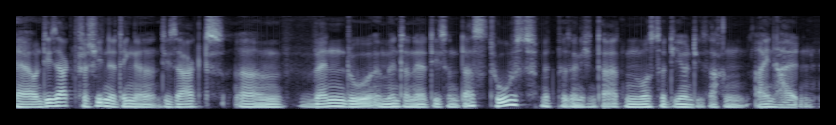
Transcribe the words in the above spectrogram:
Ja, und die sagt verschiedene Dinge. Die sagt, ähm, wenn du im Internet dies und das tust mit persönlichen Daten, musst du die und die Sachen einhalten.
